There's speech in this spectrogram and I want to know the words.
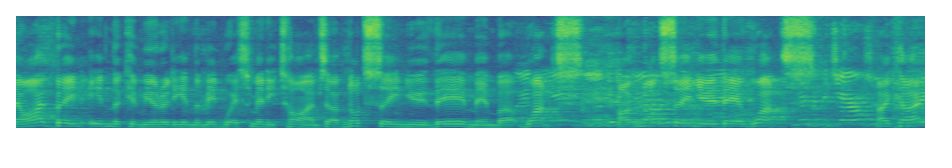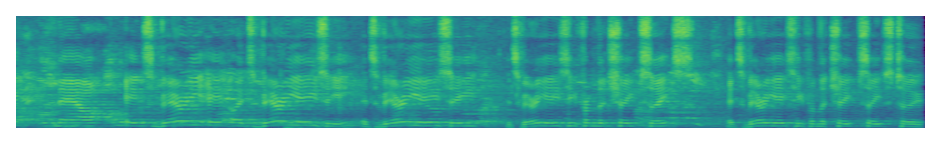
Now, I've been in the community in the Midwest many times. I've not seen you there, member, once. I've not seen you there once. Okay? Now, it's very, it's very easy. It's very easy. It's very easy from the cheap seats. It's very easy from the cheap seats to,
